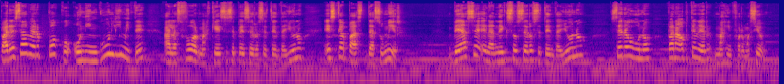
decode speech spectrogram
Parece haber poco o ningún límite a las formas que SCP-071 es capaz de asumir. Véase el anexo 071-01 para obtener más información.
